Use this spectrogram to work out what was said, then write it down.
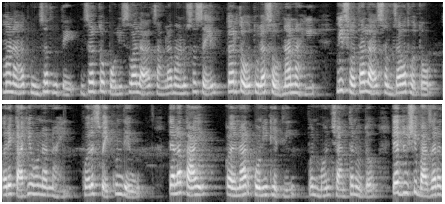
मनात गुंजत होते. जर तो पोलीसवाला चांगला माणूस असेल तर तो तुला सोडणार नाही. मी स्वतःला समजावत होतो. अरे काही होणार नाही. परत फेकून देऊ. त्याला काय कळणार कोणी घेतली पण मन शांत नव्हतं. त्या दिवशी बाजारात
